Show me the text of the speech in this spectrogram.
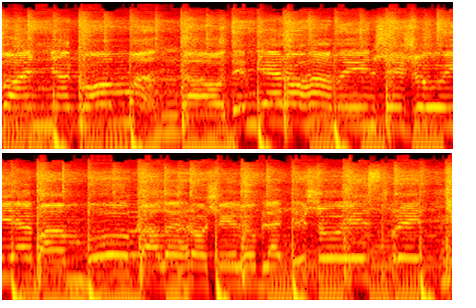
вання команда. Один є рогами, інший жує бамбук, але гроші люблять тишу і спритність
